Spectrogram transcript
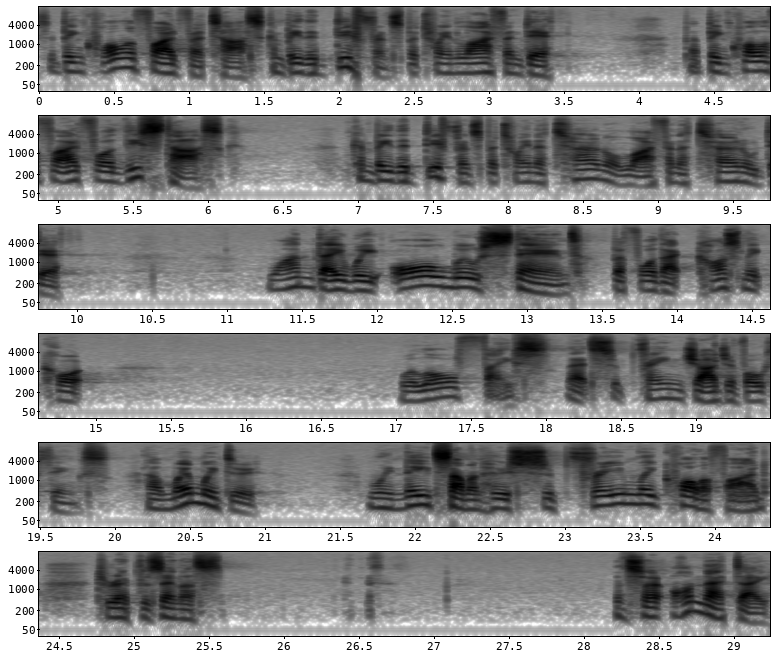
So, being qualified for a task can be the difference between life and death. But being qualified for this task can be the difference between eternal life and eternal death. One day we all will stand before that cosmic court. We'll all face that supreme judge of all things. And when we do, we need someone who's supremely qualified to represent us. And so on that day,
